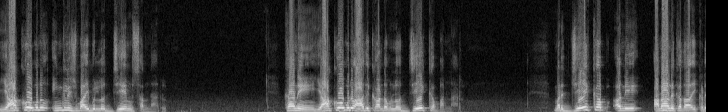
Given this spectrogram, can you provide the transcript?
యాకోబును ఇంగ్లీష్ బైబిల్లో జేమ్స్ అన్నారు. కానీ యాకోబును ఆది కాండంలో జేకబ్ అన్నారు. మరి జేకబ్ అని అనాలి కదా ఇక్కడ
